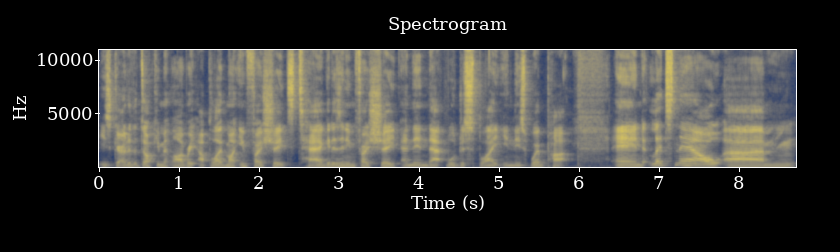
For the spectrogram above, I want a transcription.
is go to the document library, upload my info sheets, tag it as an info sheet, and then that will display in this web part. And let's now um,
